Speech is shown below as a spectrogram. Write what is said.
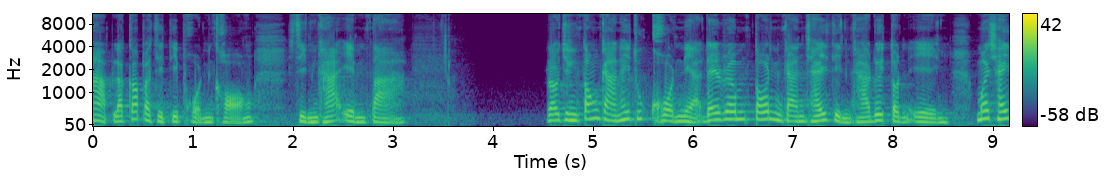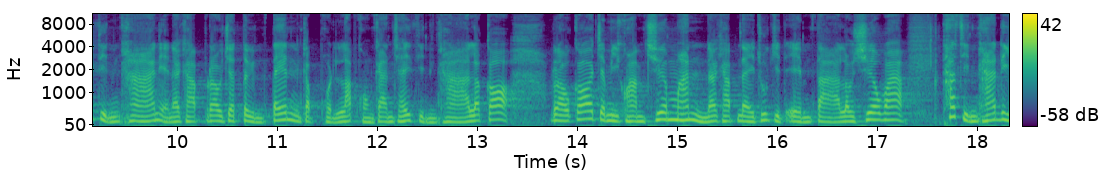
าพและก็ประสิทธิผลของสินค้าเอ็มตา เราจึงต้องการให้ทุกคนเนี่ยได้เริ่มต้นการใช้สินค้าด้วยตนเอง เมื่อใช้สินค้าเนี่ยนะครับเราจะตื่นเต้นกับผลลัพธ์ของการใช้สินค้า แล้วก็เราก็จะมีความเชื่อมั่นนะครับในธุรกิจเอมตา เราเชื่อว่าถ้าสินค้าดี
